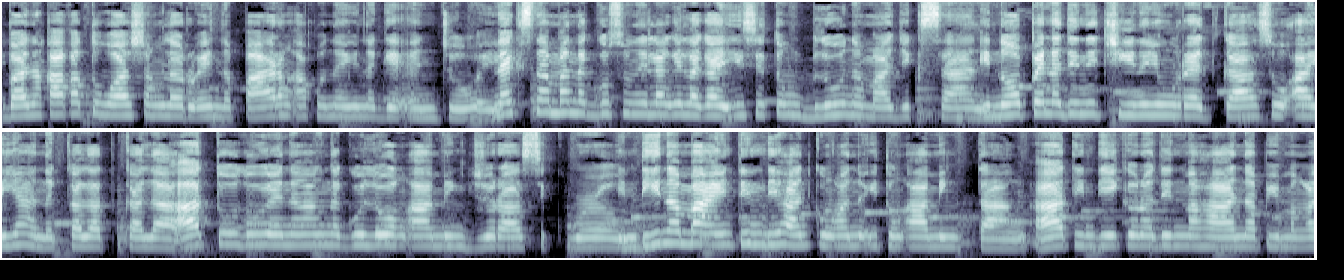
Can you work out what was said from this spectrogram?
ba nakakatuwa siyang laruin na parang ako na yung nag enjoy Next naman, na gusto nilang ilagay is itong blue na magic sand. Inopen na din ni Chino yung red kaso ayan, nagkalat-kalat. At tuluyan na ngang nagulo ang aming Jurassic World. Hindi na maintindihan kung ano itong aming tank. At hindi ko na din mahanap yung mga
